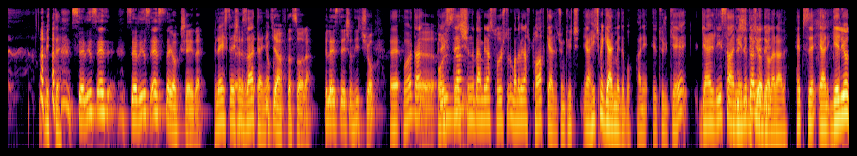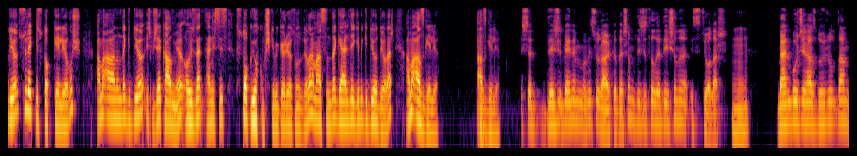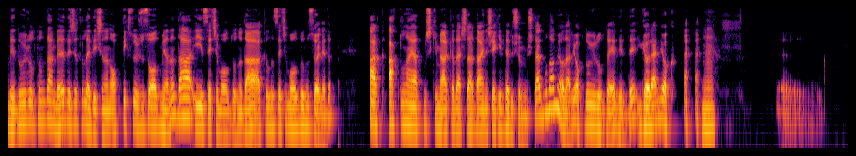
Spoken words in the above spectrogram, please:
Bitti. Series S, Series S de yok şeyde. PlayStation zaten yok. İki hafta sonra. PlayStation hiç yok. Ee, bu arada Ee, o yüzden- PlayStation'ı ben biraz soruşturdum. Bana biraz tuhaf geldi. Çünkü hiç ya hiç mi gelmedi bu? Hani e, Türkiye'ye geldiği saniyede Dijital bitiyor de değil. diyorlar abi. Hepsi yani geliyor diyor. Sürekli stok geliyormuş. Ama anında gidiyor. Hiçbir şey kalmıyor. O yüzden hani siz stok yokmuş gibi görüyorsunuz diyorlar ama aslında geldiği gibi gidiyor diyorlar. Ama az geliyor. Az geliyor. İşte benim bir sürü arkadaşım Digital Edition'ı istiyorlar. Hı. Ben bu cihaz duyuruldan beri, duyurulduğundan beri Digital Edition'ın optik sürücüsü olmayanın daha iyi seçim olduğunu, daha akıllı seçim olduğunu söyledim. Aklına yatmış kimi arkadaşlar da aynı şekilde düşünmüşler. Bulamıyorlar. Yok duyuruldu, edildi. Gören yok. Hı.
